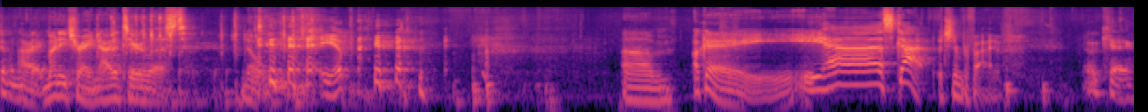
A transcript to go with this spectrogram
right, been Money Train added to your list. No. yep. um. okay. Yeah, Scott. Which number five? Okay.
